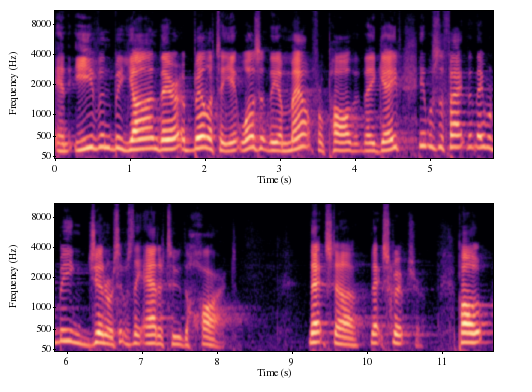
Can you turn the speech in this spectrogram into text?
and even beyond their ability. It wasn't the amount for Paul that they gave, it was the fact that they were being generous. It was the attitude, the heart. Next, uh, next scripture. Paul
